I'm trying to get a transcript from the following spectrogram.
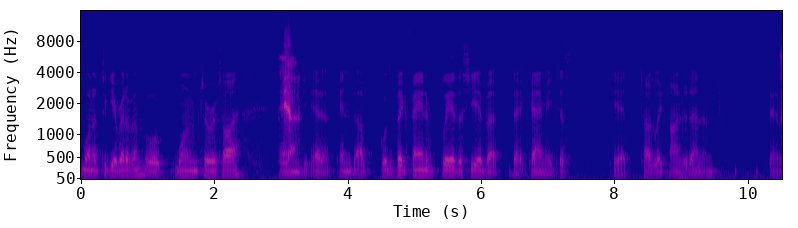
wanted to get rid of him or wanted him to retire. And, yeah, and I was a big fan of Blair this year, but that game he just yeah totally phoned it in, and that was,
